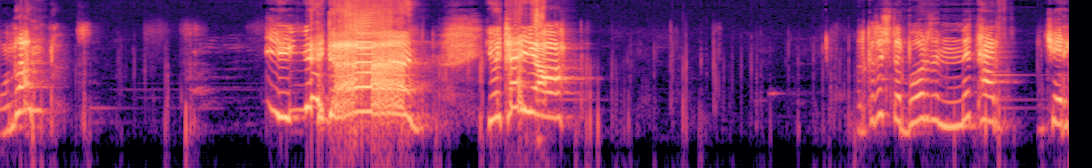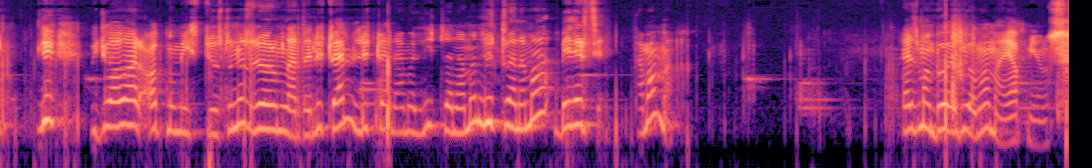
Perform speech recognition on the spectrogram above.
Ondan... Neden? Yeter ya. Arkadaşlar bu arada ne tarz içerikli videolar atmamı istiyorsunuz yorumlarda lütfen lütfen ama lütfen ama lütfen ama belirtin. Tamam mı? Her zaman böyle diyorum ama yapmıyoruz.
